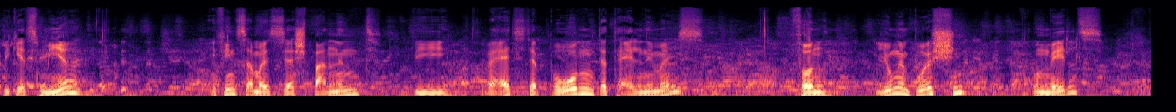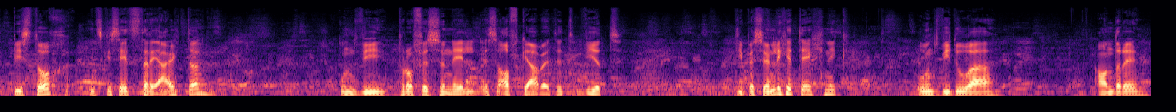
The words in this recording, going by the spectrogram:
Wie geht es mir? Ich finde es einmal sehr spannend, wie weit der Bogen der Teilnehmer ist. Von jungen Burschen und Mädels bis doch ins gesetztere Alter und wie professionell es aufgearbeitet wird. Die persönliche Technik und wie du auch andere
